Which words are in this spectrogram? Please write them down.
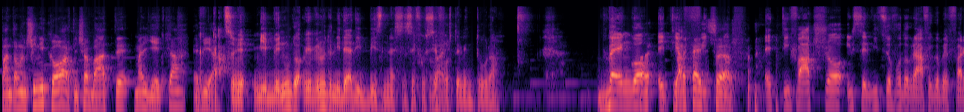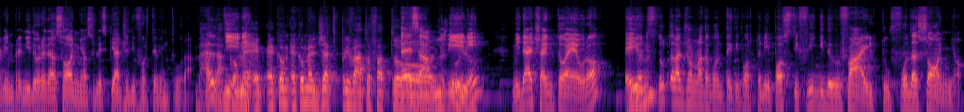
pantaloncini corti, ciabatte, maglietta e via. Cazzo, mi, mi, è, venuto, mi è venuta un'idea di business se fossi Vai. a Forteventura. Vengo fare, e ti affitto e ti faccio il servizio fotografico per fare l'imprenditore da sogno sulle spiagge di Forteventura. Bella, come, è, è, com- è, come il jet privato fatto esatto, in studio. vieni, mi dai 100 euro e io mm-hmm. tutta la giornata con te ti porto dei posti fighi dove fai il tuffo da sogno,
